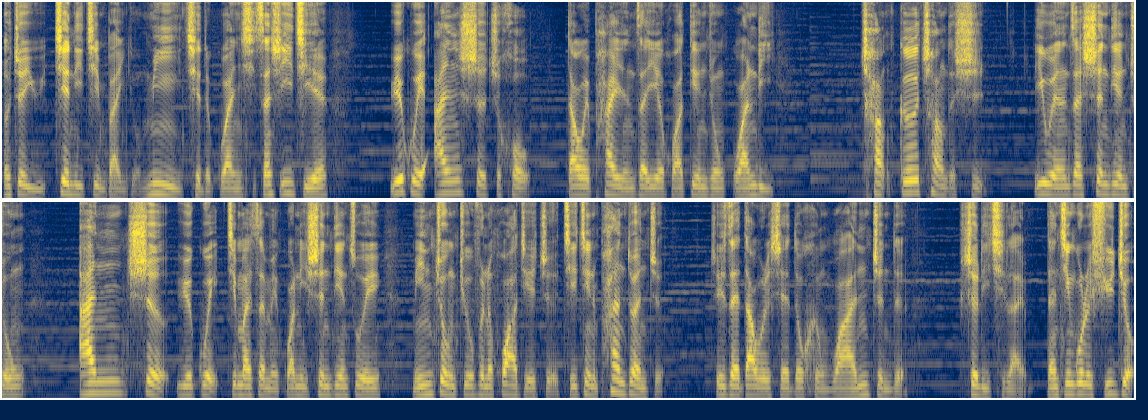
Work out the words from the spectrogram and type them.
而这与建立敬拜有密切的关系。三十一节。约柜安设之后，大卫派人在耶和华殿中管理唱歌唱的事。利未人在圣殿中安设约柜，敬拜赞美，管理圣殿，作为民众纠纷的化解者、洁净的判断者。这些在大卫的时代都很完整的设立起来。但经过了许久，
